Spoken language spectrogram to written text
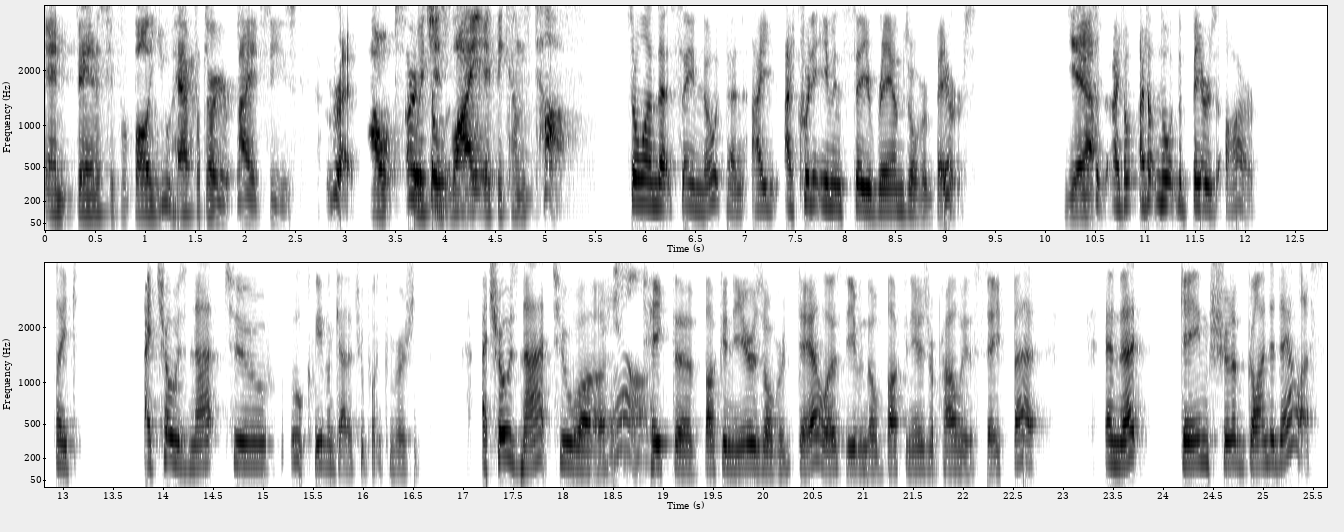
and fantasy football, you have to throw your biases Right. out, right, which is why it becomes tough. so on that same note, then I I couldn't even say Rams over Bears Yeah, I don't I don't know what the Bears are. Like, I chose not to. Oh, Cleveland got a two point conversion. I chose not to uh, take the Buccaneers over Dallas, even though Buccaneers were probably a safe bet, and that game should have gone to Dallas.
